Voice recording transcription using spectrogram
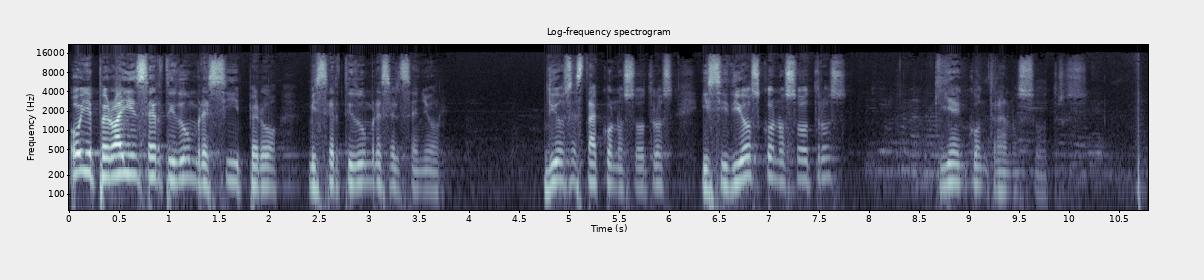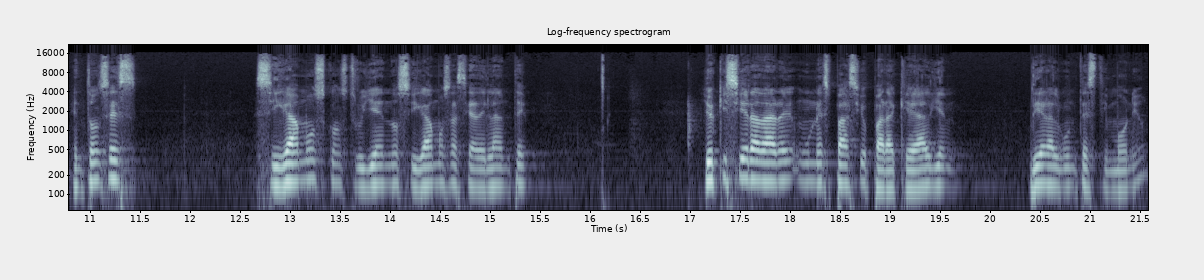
Oye, pero hay incertidumbre, sí, pero mi certidumbre es el Señor. Dios está con nosotros y si Dios con nosotros, ¿quién contra nosotros? Entonces, sigamos construyendo, sigamos hacia adelante. Yo quisiera dar un espacio para que alguien diera algún testimonio.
